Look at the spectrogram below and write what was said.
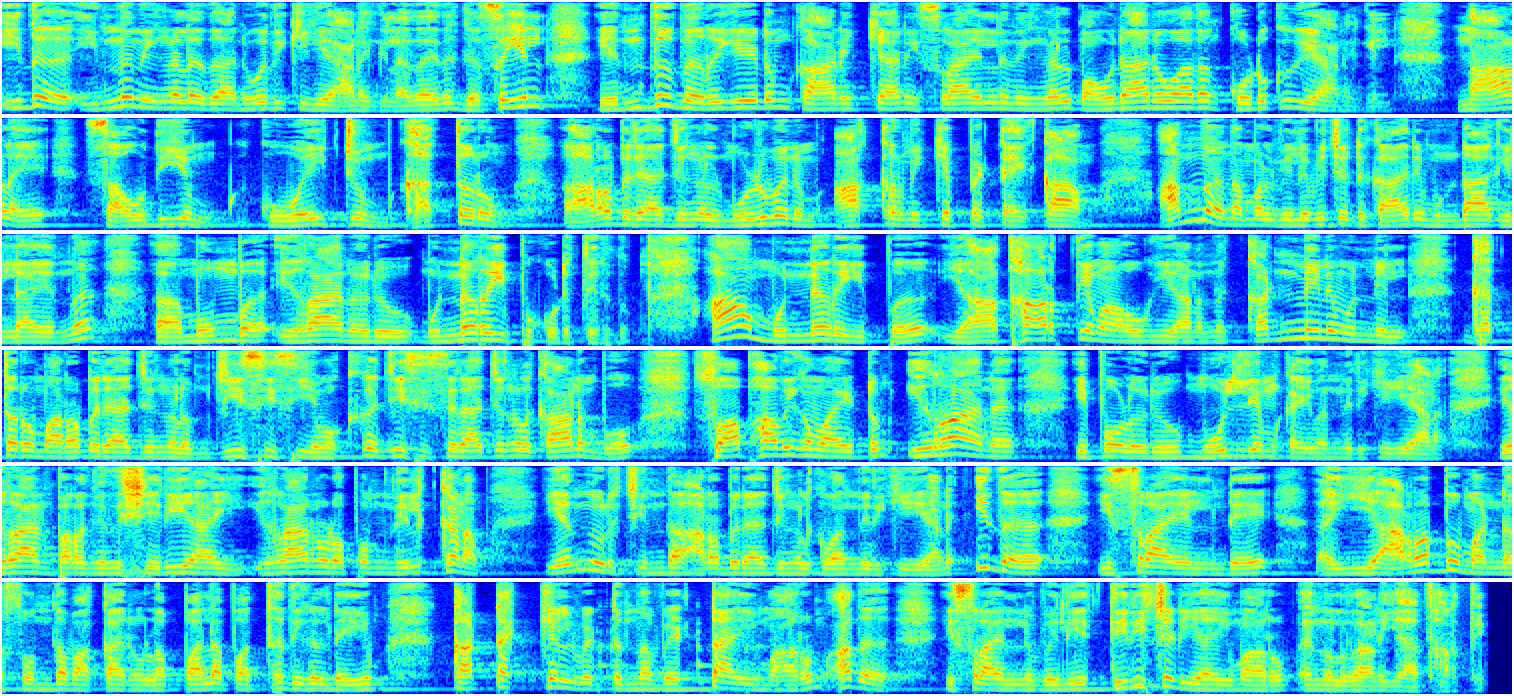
ഇത് ഇന്ന് നിങ്ങൾ ഇത് അനുവദിക്കുകയാണെങ്കിൽ അതായത് ഗസയിൽ എന്ത് നെറികേടും കാണിക്കാൻ ഇസ്രായേലിന് നിങ്ങൾ മൗനാനുവാദം കൊടുക്കുകയാണെങ്കിൽ നാളെ സൗദിയും കുവൈറ്റും ഖത്തറും അറബ് രാജ്യങ്ങൾ മുഴുവനും ആക്രമിക്കപ്പെട്ടേക്കാം. അന്ന് നമ്മൾ വിലപിച്ചിട്ട് കാര്യമുണ്ടാകില്ല എന്ന് മുമ്പ് ഇറാൻ ഒരു മുന്നറിയിപ്പ് മുന്നറിയിപ്പ് കൊടുത്തിരുന്നു. ആ മുന്നറിയിപ്പ് യാഥാർത്ഥ്യമാവുകയാണെന്ന് കണ്ണിന് മുന്നിൽ ഖത്തറും അറബ് രാജ്യങ്ങളും ജി സി സിയും ഒക്കെ ജി സി സി രാജ്യങ്ങൾ കാണുമ്പോൾ സ്വാഭാവികമായിട്ടും ഇറാന് ഇപ്പോൾ ഒരു മൂല്യം കൈവന്നിരിക്കുകയാണ്. ഇറാൻ പറഞ്ഞത് ശരിയായി ഇറാനോടൊപ്പം നിൽക്കണം എന്നൊരു ചിന്ത അറബ് രാജ്യങ്ങൾക്ക് വന്നിരിക്കുകയാണ്. ഇത് ഇസ്രായേലിന്റെ ഈ അറബ് മണ്ണ് സ്വന്തമാക്കാനുള്ള പല പദ്ധതികളുടെയും കട്ടയ്ക്കൽ വെട്ടുന്ന വെട്ടായി മാറും. അത് ഇസ്രായേലിന് വലിയ തിരിച്ചടിയായി മാറും എന്നുള്ളതാണ് യാഥാർത്ഥ്യം.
